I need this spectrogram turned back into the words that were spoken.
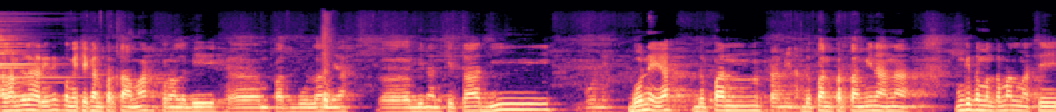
Alhamdulillah hari ini pengecekan pertama kurang lebih eh, empat bulan ya eh, binan kita di Bone. Bone ya, depan Pertamina. depan Pertamina. Nah, mungkin teman-teman masih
